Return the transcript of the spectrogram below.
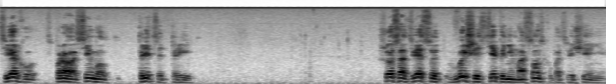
сверху справа символ 33, что соответствует высшей степени масонского посвящения.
